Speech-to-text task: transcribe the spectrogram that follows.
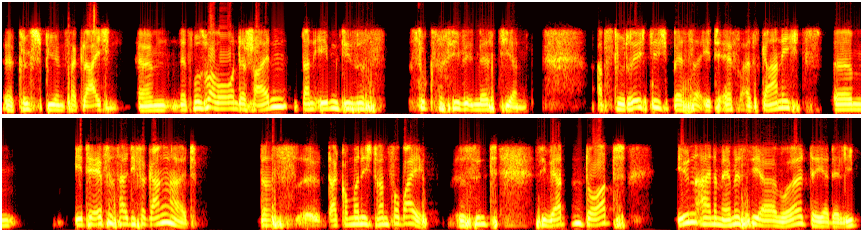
äh, Glücksspielen vergleichen. Ähm, jetzt muss man aber unterscheiden, dann eben dieses sukzessive Investieren. Absolut richtig, besser ETF als gar nichts. Ähm, ETF ist halt die Vergangenheit. Das, äh, da kommen wir nicht dran vorbei. Es sind, Sie werden dort in einem MSCI World, der ja der, Lieb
